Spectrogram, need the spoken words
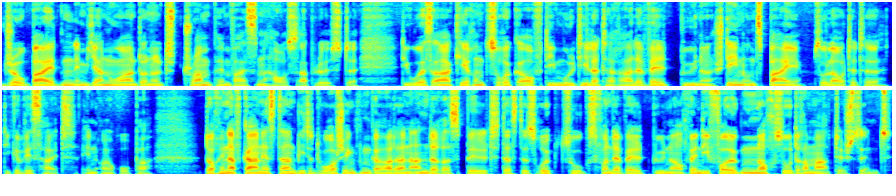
Joe Biden im Januar Donald Trump im Weißen Haus ablöste. Die USA kehren zurück auf die multilaterale Weltbühne, stehen uns bei, so lautete die Gewissheit in Europa. Doch in Afghanistan bietet Washington gerade ein anderes Bild, das des Rückzugs von der Weltbühne, auch wenn die Folgen noch so dramatisch sind.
